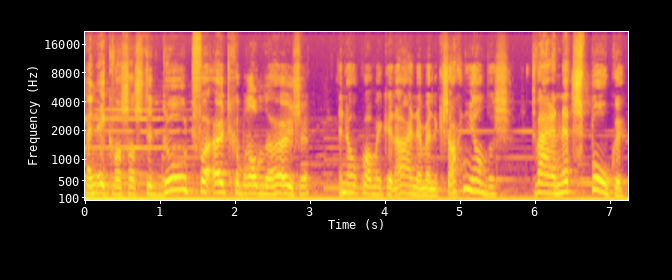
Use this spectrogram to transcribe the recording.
En ik was als de dood voor uitgebrande huizen. En nu kwam ik in Arnhem en ik zag niet anders. Het waren net spoken.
